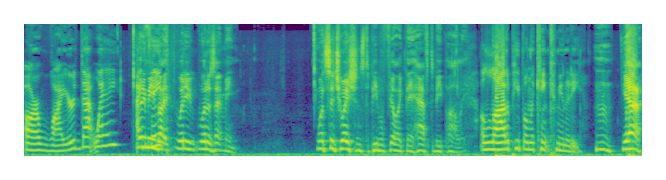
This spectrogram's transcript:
are wired that way. What I do you mean by what do you, what does that mean? What situations do people feel like they have to be poly? A lot of people in the kink community. Mm, yeah,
